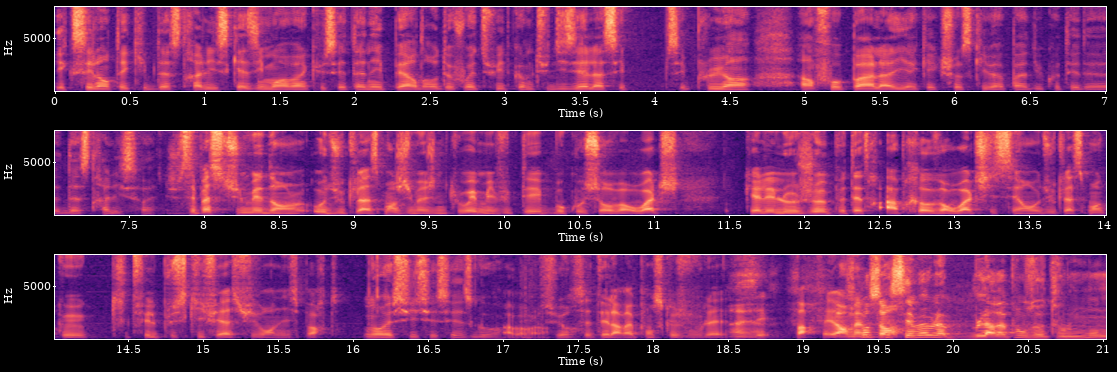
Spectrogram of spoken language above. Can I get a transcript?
excellente équipe d'Astralis quasiment invaincue cette année perdre deux fois de suite comme tu disais là c'est c'est plus un, un faux pas là il y a quelque chose qui va pas du côté d'Astralis ouais. Je sais pas si tu le mets dans le haut du classement, j'imagine que oui, mais vu que tu es beaucoup sur Overwatch, quel est le jeu peut-être après Overwatch, si c'est en haut du classement, que, qui te fait le plus kiffer à suivre en e-sport? Ouais, si, c'est CSGO, Ah bah voilà. C'était la réponse que je voulais. Ouais. C'est parfait. En Je même pense temps, que c'est même la, la réponse de tout le monde.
